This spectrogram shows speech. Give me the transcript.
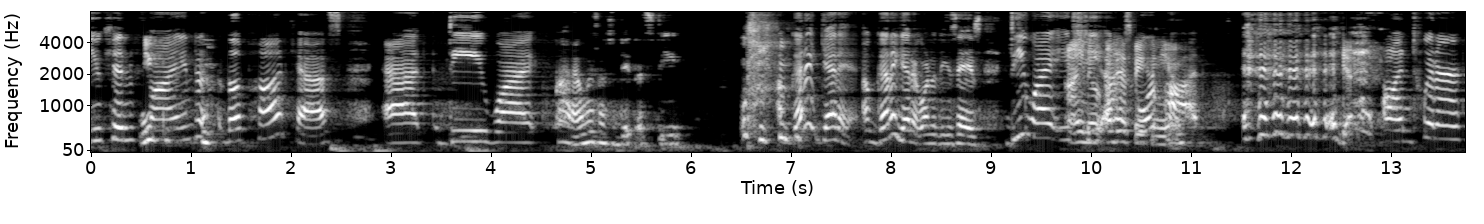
you can You- find the podcast at DY. God, I always have to do this. D. I'm gonna get it. I'm gonna get it one of these days. Know, I have faith underscore pod. Yes. On Twitter,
